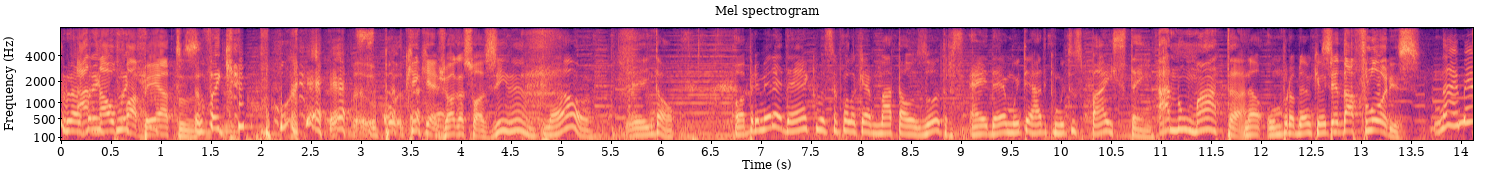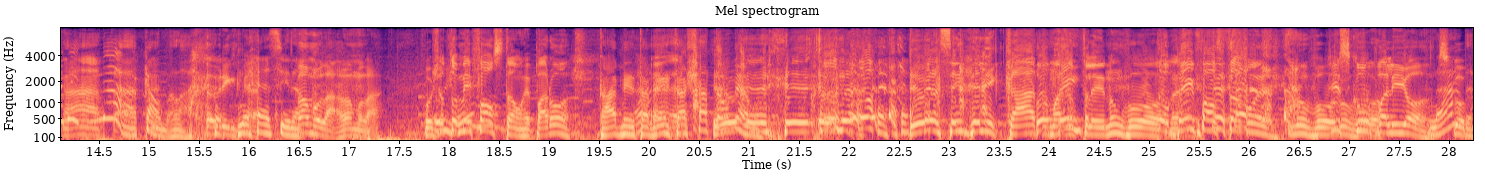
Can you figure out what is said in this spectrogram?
Porra, analfabetos. Eu falei, que porra é essa? O que, que é? Joga sozinho, né? Não, então. ó, A primeira ideia que você falou que é matar os outros é a ideia muito errada que muitos pais têm. Ah, não mata. Não, um problema que eu. Você dá flores. Não, é mesmo. Ah, não, tá. calma lá. Tô brincando. Não é assim, não. Vamos lá, vamos lá. Hoje eu tomei jogo- Faustão, reparou? Tá, bem, tá bem, tá chatão mesmo. Eu ia ser indelicado, Tô mas bem- eu falei, não vou. Tô né? bem Faustão hoje. Não vou. não Desculpa vou. ali, ó. Nada. Desculpa.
